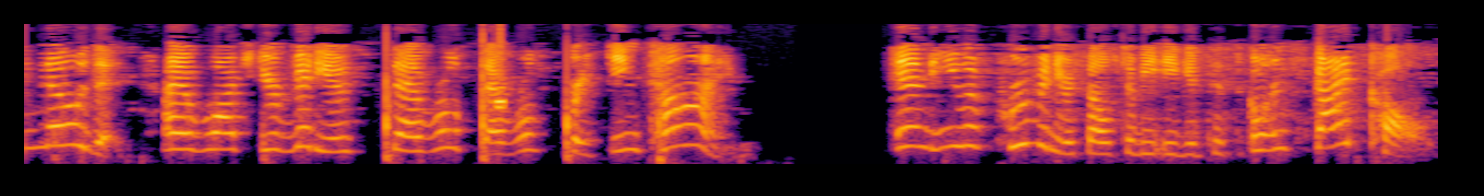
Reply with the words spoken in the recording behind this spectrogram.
know this. I have watched your videos several, several freaking times. And you have proven yourself to be egotistical in Skype calls.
